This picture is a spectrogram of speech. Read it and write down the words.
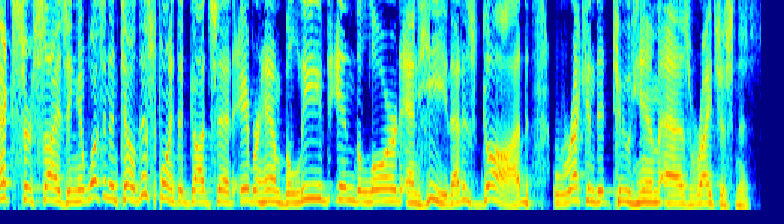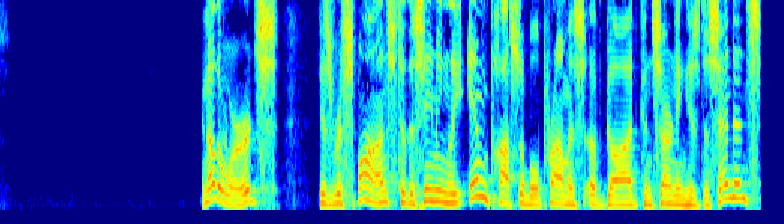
exercising. It wasn't until this point that God said Abraham believed in the Lord and he, that is God, reckoned it to him as righteousness. In other words, his response to the seemingly impossible promise of God concerning his descendants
